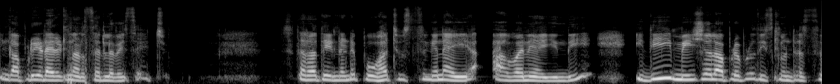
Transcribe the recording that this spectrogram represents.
ఇంకా అప్పుడు డైరెక్ట్ నర్సరీలో వేసేయచ్చు. సో తర్వాత ఏంటంటే పోహా చూస్తుండగానే అయ్యి అవని అయ్యింది. ఇది మీషోలో అప్పుడప్పుడు తీసుకున్న డ్రెస్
